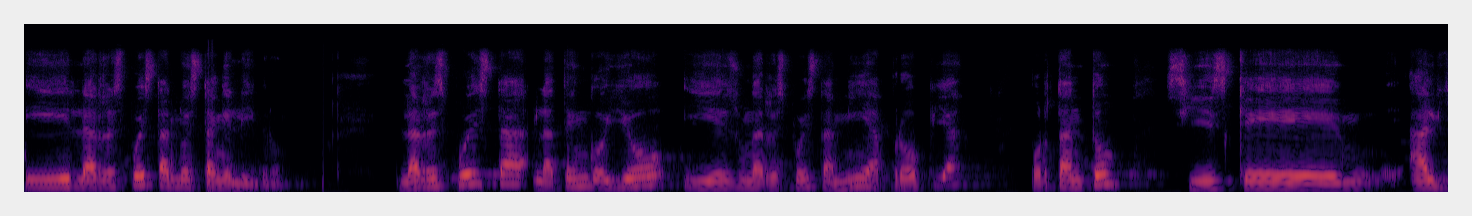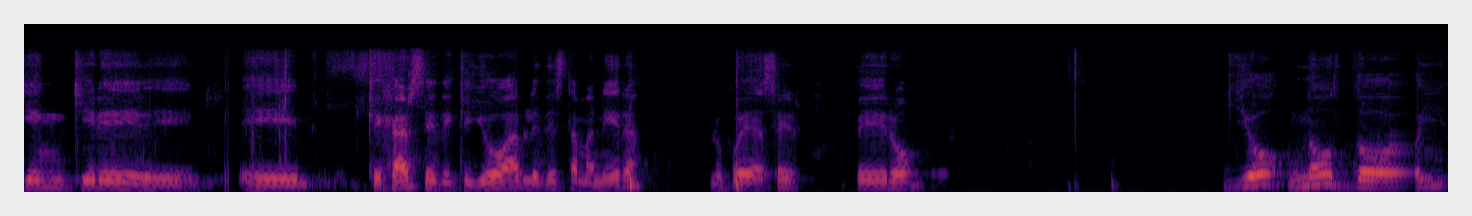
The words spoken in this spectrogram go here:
y la respuesta no está en el libro. La respuesta la tengo yo y es una respuesta mía propia. Por tanto, si es que alguien quiere eh, quejarse de que yo hable de esta manera, lo puede hacer, pero yo no doy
